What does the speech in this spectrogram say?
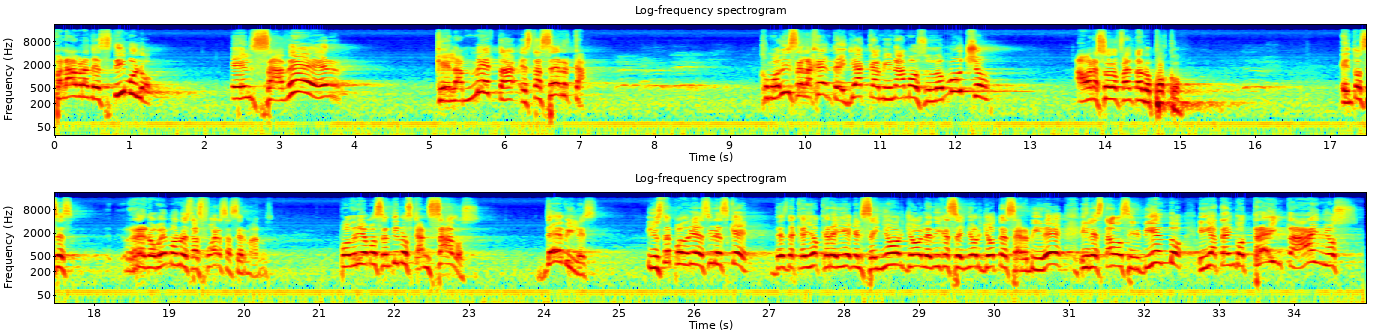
palabras de estímulo, el saber que la meta está cerca. Como dice la gente, ya caminamos lo mucho, ahora solo falta lo poco. Entonces, renovemos nuestras fuerzas, hermanos podríamos sentirnos cansados, débiles. Y usted podría decir es que desde que yo creí en el Señor, yo le dije, Señor, yo te serviré y le he estado sirviendo y ya tengo 30 años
